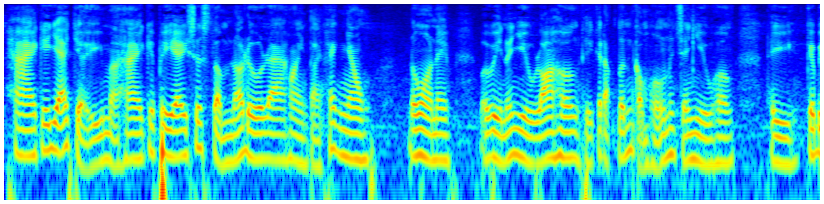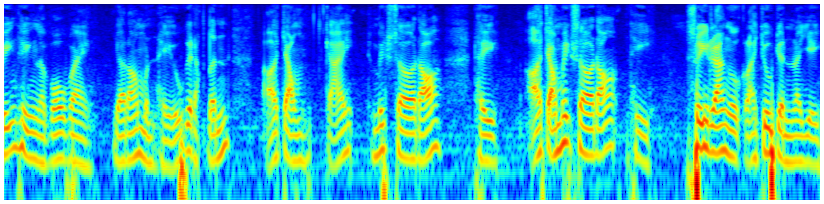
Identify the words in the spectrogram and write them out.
Hai cái giá trị mà hai cái PA system nó đưa ra hoàn toàn khác nhau, đúng không anh em? Bởi vì nó nhiều loa hơn thì cái đặc tính cộng hưởng nó sẽ nhiều hơn. Thì cái biến thiên là vô vàng, do đó mình hiểu cái đặc tính ở trong cái mixer đó. Thì ở trong mixer đó thì suy ra ngược lại chu trình là gì?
